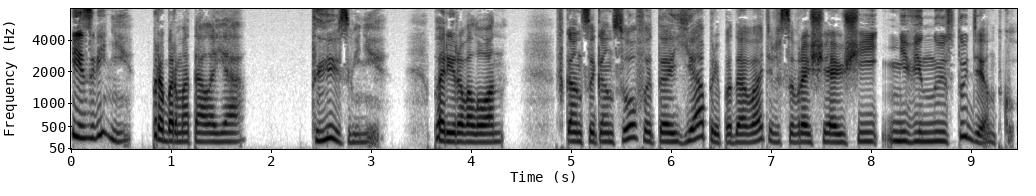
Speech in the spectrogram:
«Извини», — пробормотала я. «Ты извини», — парировал он. «В конце концов, это я преподаватель, совращающий невинную студентку».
